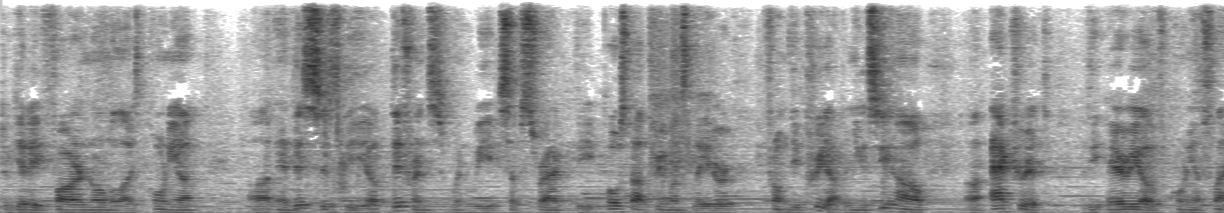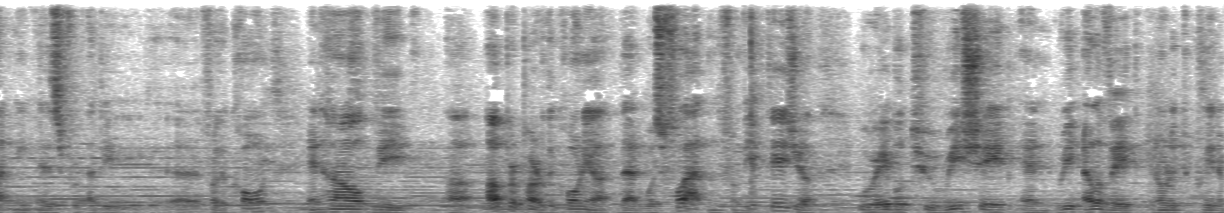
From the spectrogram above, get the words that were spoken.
to get a far normalized cornea. Uh, and this is the uh, difference when we subtract the post-op three months later from the pre-op. And you can see how uh, accurate the area of cornea flattening is for, the, uh, for the cone and how the uh, upper part of the cornea that was flattened from the ectasia, we were able to reshape and re-elevate in order to create a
